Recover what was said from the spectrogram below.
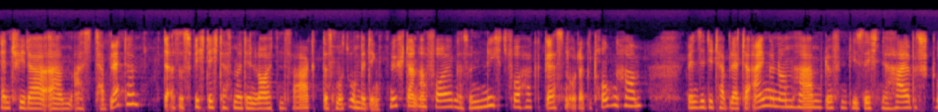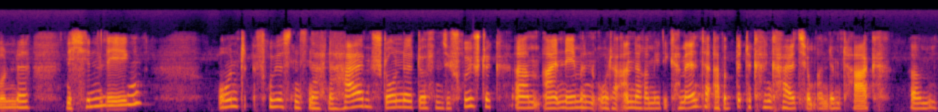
Entweder ähm, als Tablette. Da ist es wichtig, dass man den Leuten sagt, das muss unbedingt nüchtern erfolgen, also nichts vorher gegessen oder getrunken haben. Wenn sie die Tablette eingenommen haben, dürfen die sich eine halbe Stunde nicht hinlegen, und frühestens nach einer halben Stunde dürfen Sie Frühstück ähm, einnehmen oder andere Medikamente, aber bitte kein Kalzium an dem Tag ähm,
